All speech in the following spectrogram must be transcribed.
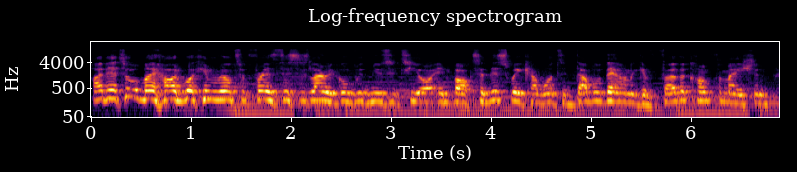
Hi there to all my hardworking realtor friends. This is Larry Gould with Music to Your Inbox. And this week I want to double down and give further confirmation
